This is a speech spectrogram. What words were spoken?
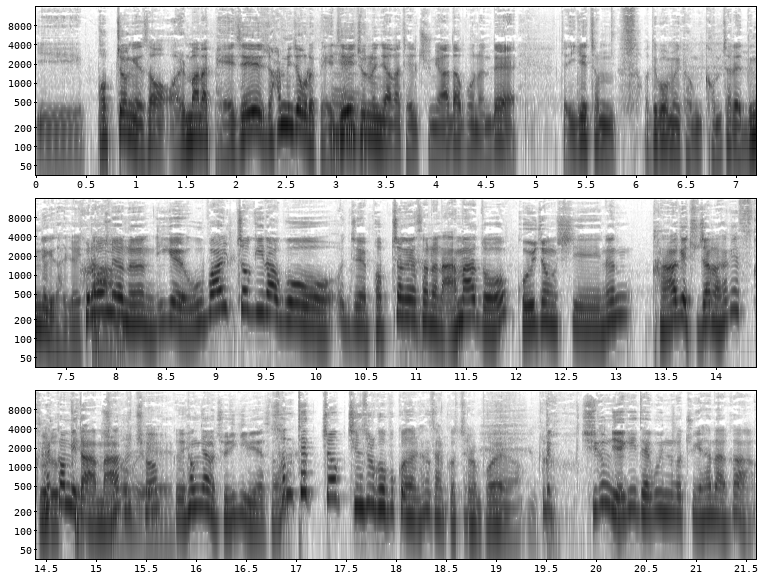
이 법정에서 얼마나 배제해 주- 합리적으로 음. 배제해 주느냐가 제일 중요하다 보는데 자, 이게 참 어떻게 보면 검, 검찰의 능력이 달려 있다. 그러면은 이게 우발적이라고 이제 법정에서는 아마도 고유정 씨는 강하게 주장을 하겠, 할 그렇겠죠. 겁니다 아마 그렇죠. 그 형량을 줄이기 위해서. 선택적 진술 거부권을 행사할 것처럼 보여요. 근데 지금 얘기되고 있는 것 중에 하나가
